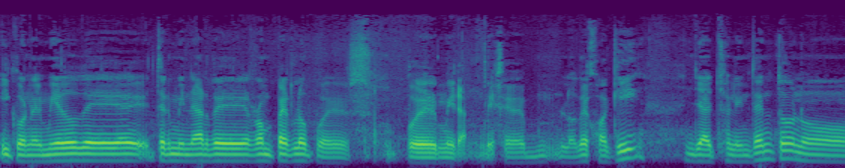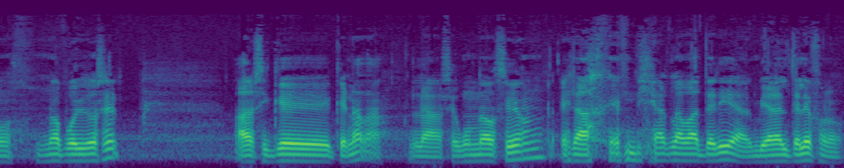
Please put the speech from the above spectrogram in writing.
Y con el miedo de terminar de romperlo, pues, pues mira, dije, lo dejo aquí, ya he hecho el intento, no, no ha podido ser. Así que, que, nada, la segunda opción era enviar la batería, enviar el teléfono,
